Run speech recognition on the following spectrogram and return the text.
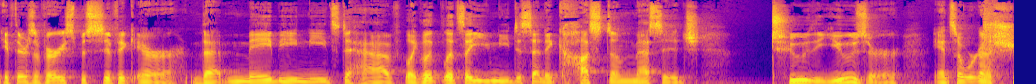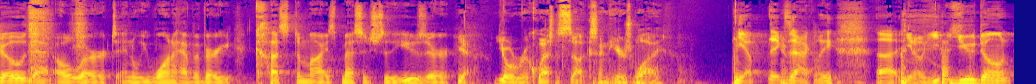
if there's a very specific error that maybe needs to have like let, us say you need to send a custom message to the user And so we're going to show that alert, and we want to have a very customized message to the user. Yeah, your request sucks, and here's why. Yep, exactly. Uh, you know, you, you don't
